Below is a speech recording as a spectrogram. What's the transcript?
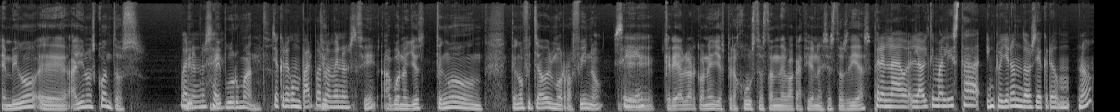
En Vigo eh, hay unos cuantos. Bueno, no sé. Vip Gourmand. Yo creo que un par por Yo- lo menos. Sí, ah, bueno, yo tengo, tengo fichado el morrofino. Sí. Eh, quería hablar con ellos, pero justo están de vacaciones estos días. Pero en la, la última lista incluyeron dos, yo creo, ¿no?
